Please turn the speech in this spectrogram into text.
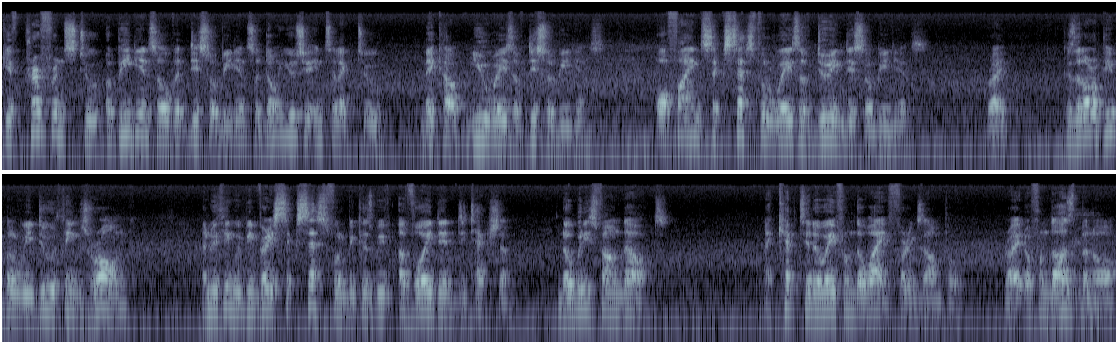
give preference to obedience over disobedience. So don't use your intellect to make out new ways of disobedience or find successful ways of doing disobedience, right? Because a lot of people, we do things wrong and we think we've been very successful because we've avoided detection. Nobody's found out. I kept it away from the wife, for example, right? Or from the husband or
